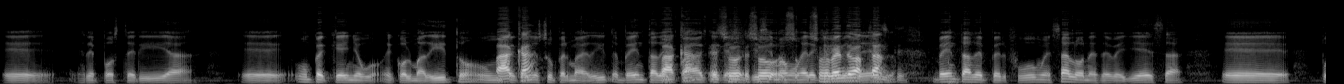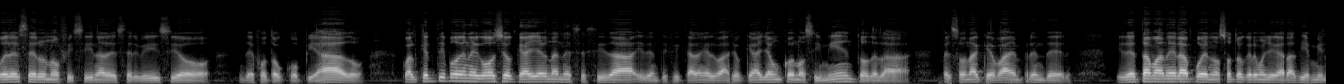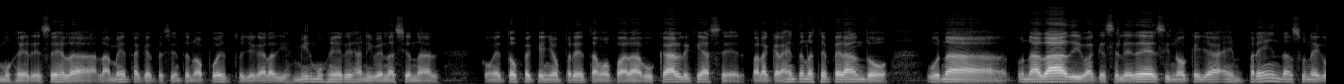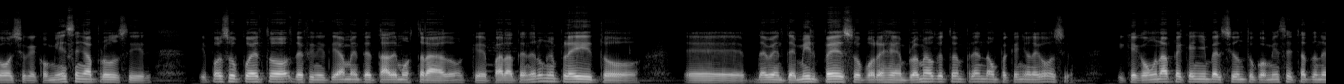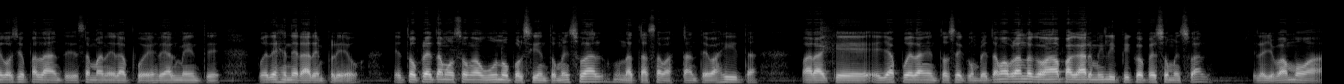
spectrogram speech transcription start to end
eh, repostería, eh, un pequeño eh, colmadito, un pequeño supermercado, venta de paca, que eso, mujeres que vende bastante. ventas de perfumes, salones de belleza, eh, puede ser una oficina de servicio de fotocopiado, cualquier tipo de negocio que haya una necesidad identificada en el barrio, que haya un conocimiento de la persona que va a emprender. Y de esta manera, pues nosotros queremos llegar a 10.000 mujeres. Esa es la, la, meta que el presidente nos ha puesto, llegar a 10.000 mujeres a nivel nacional con estos pequeños préstamos para buscarle qué hacer, para que la gente no esté esperando una, dádiva que se le dé, sino que ya emprendan su negocio, que comiencen a producir. Y por supuesto, definitivamente está demostrado que para tener un empleito eh, de 20 mil pesos, por ejemplo, es mejor que tú emprendas un pequeño negocio y que con una pequeña inversión tú comiences a echar tu negocio para adelante y de esa manera pues realmente puedes generar empleo. Estos préstamos son a 1% mensual, una tasa bastante bajita, para que ellas puedan entonces cumplir. Estamos hablando que van a pagar mil y pico de pesos mensual, si le llevamos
